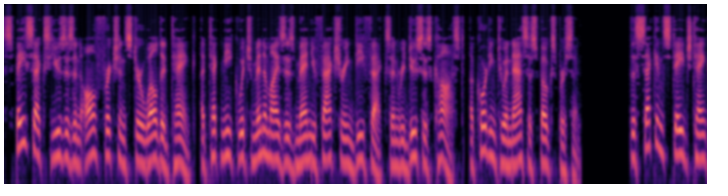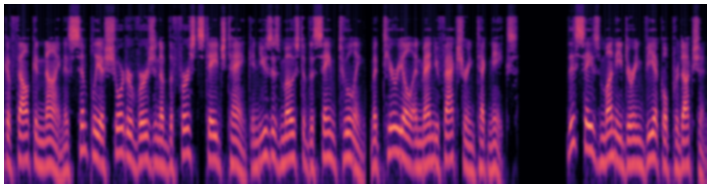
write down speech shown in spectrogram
SpaceX uses an all-friction stir-welded tank, a technique which minimizes manufacturing defects and reduces cost, according to a NASA spokesperson. The second stage tank of Falcon 9 is simply a shorter version of the first stage tank and uses most of the same tooling, material and manufacturing techniques. This saves money during vehicle production.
